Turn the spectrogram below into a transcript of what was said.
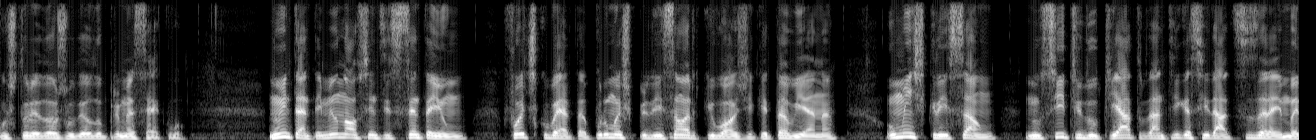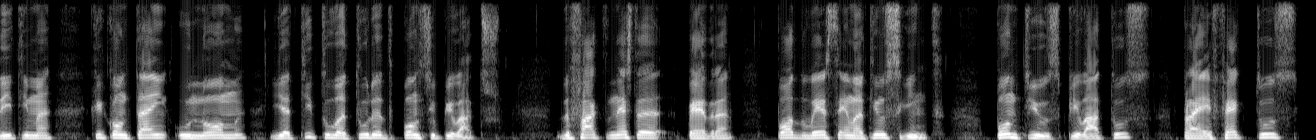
o historiador judeu do primeiro século. No entanto, em 1961, foi descoberta por uma expedição arqueológica italiana uma inscrição no sítio do teatro da antiga cidade de Cesareia Marítima que contém o nome e a titulatura de Pôncio Pilatos. De facto, nesta pedra pode ler-se em latim o seguinte: Pontius Pilatus praefectus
